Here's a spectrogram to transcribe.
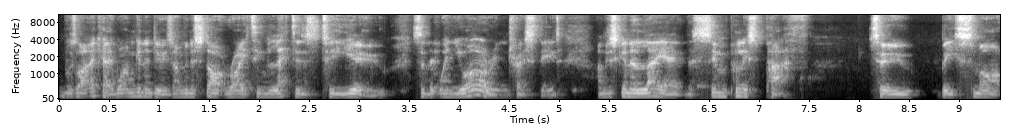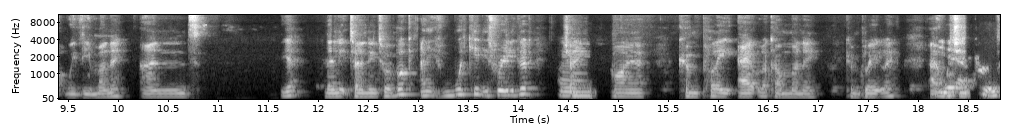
was like, okay, what I'm going to do is I'm going to start writing letters to you so that when you are interested, I'm just going to lay out the simplest path to be smart with your money. And yeah, then it turned into a book and it's wicked. It's really good. Mm. Changed my complete outlook on money completely, uh, yeah. which is good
